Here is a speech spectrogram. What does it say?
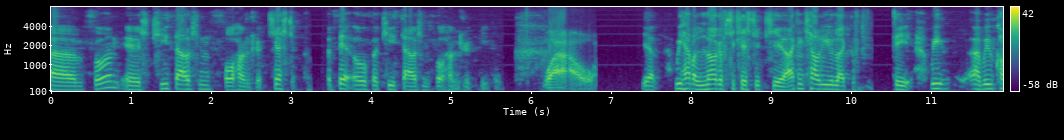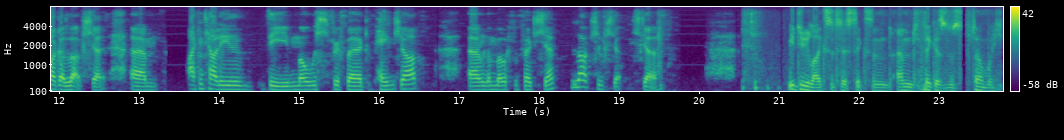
um, forum is 2,400, just a bit over 2,400 people. Wow. Yep, we have a lot of statistics here. I can tell you, like, the we uh, we record a lot of shit. Um, I can tell you the most preferred paint job, um, the most preferred ship, lots of stu- stuff. We do like statistics and, and figures and stuff, don't we?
